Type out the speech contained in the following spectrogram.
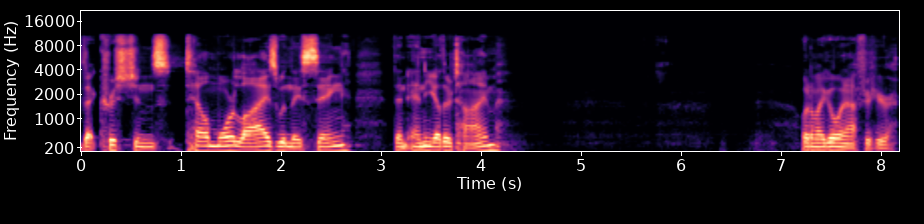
that Christians tell more lies when they sing than any other time? What am I going after here?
